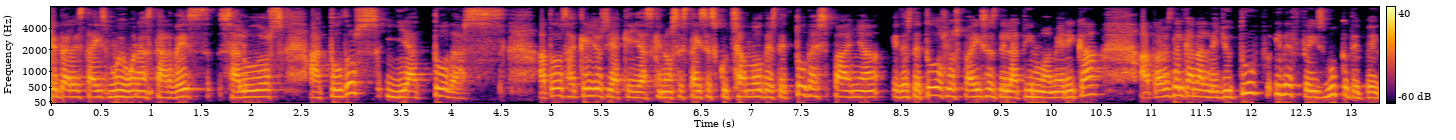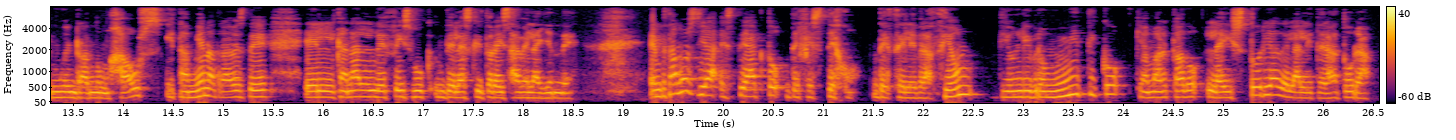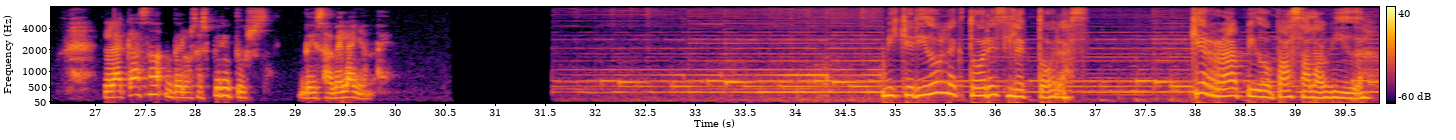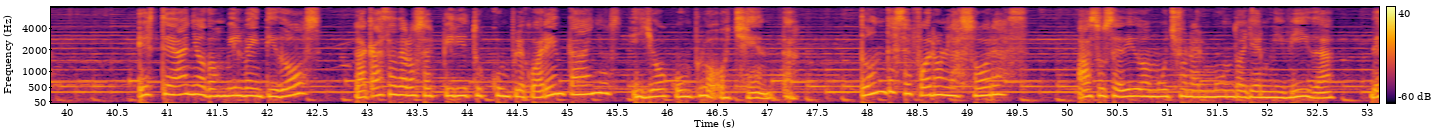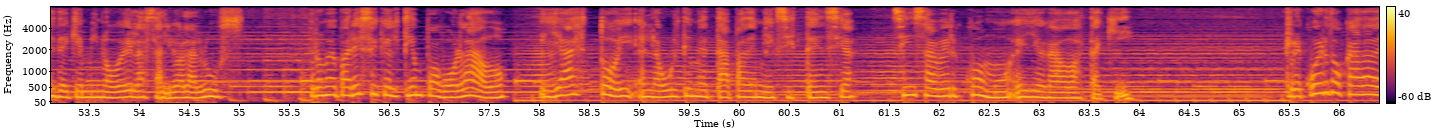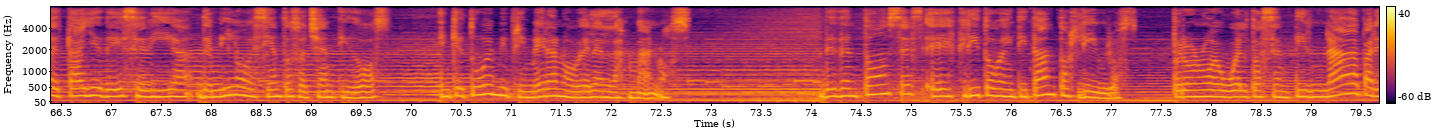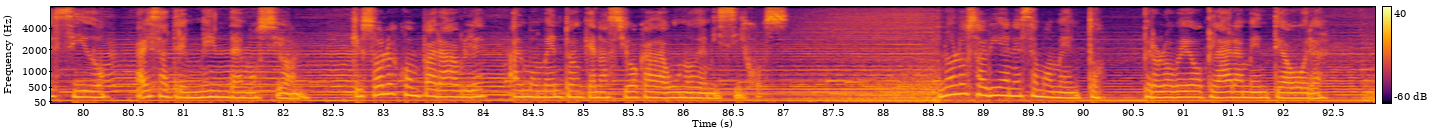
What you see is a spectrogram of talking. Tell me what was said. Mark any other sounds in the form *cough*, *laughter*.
¿Qué tal estáis? Muy buenas tardes. Saludos a todos y a todas, a todos aquellos y aquellas que nos estáis escuchando desde toda España y desde todos los países de Latinoamérica, a través del canal de YouTube y de Facebook de Penguin Random House y también a través del el canal de Facebook de la escritora Isabel Allende. Empezamos ya este acto de festejo, de celebración de un libro mítico que ha marcado la historia de la literatura, La Casa de los Espíritus de Isabel Allende. Mis queridos lectores y lectoras, qué rápido pasa la vida. Este año 2022, la Casa de los Espíritus cumple 40 años y yo cumplo 80. ¿Dónde se fueron las horas? Ha sucedido mucho en el mundo y en mi vida desde que mi novela salió a la luz, pero me parece que el tiempo ha volado y ya estoy en la última etapa de mi existencia sin saber cómo he llegado hasta aquí. Recuerdo cada detalle de ese día de 1982 en que tuve mi primera novela en las manos. Desde entonces he escrito veintitantos libros, pero no he vuelto a sentir nada parecido a esa tremenda emoción, que solo es comparable al momento en que nació cada uno de mis hijos. No lo sabía en ese momento, pero lo veo claramente ahora,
